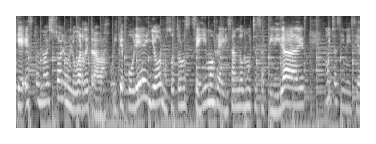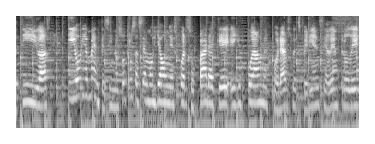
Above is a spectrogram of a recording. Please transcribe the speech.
que esto no es solo un lugar de trabajo y que por ello nosotros seguimos realizando muchas actividades, muchas iniciativas y obviamente si nosotros hacemos ya un esfuerzo para que ellos puedan mejorar su experiencia dentro de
